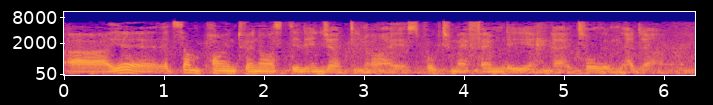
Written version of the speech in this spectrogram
Uh, yeah, at some point when I was still injured, you know, I spoke to my family and I told them that uh,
